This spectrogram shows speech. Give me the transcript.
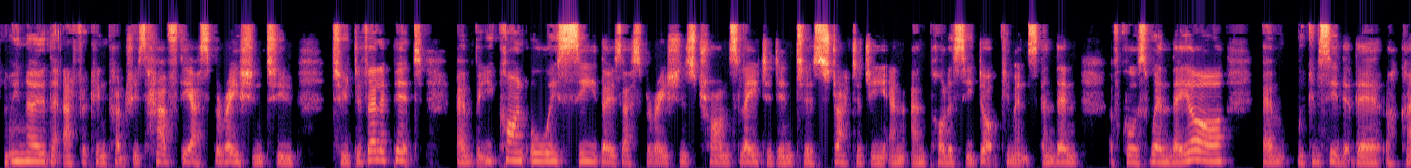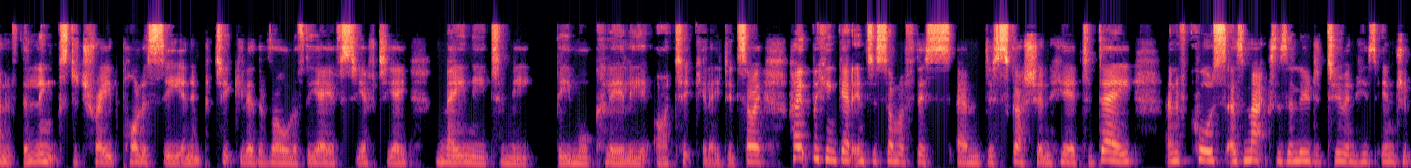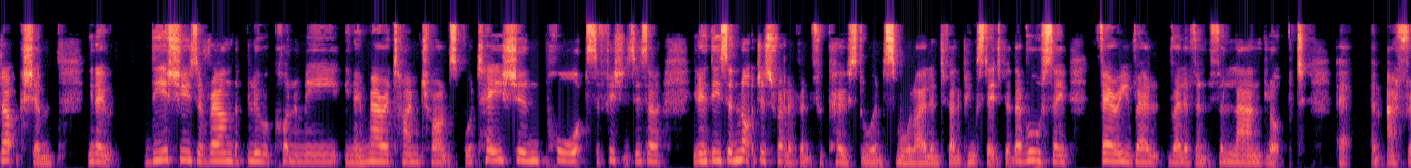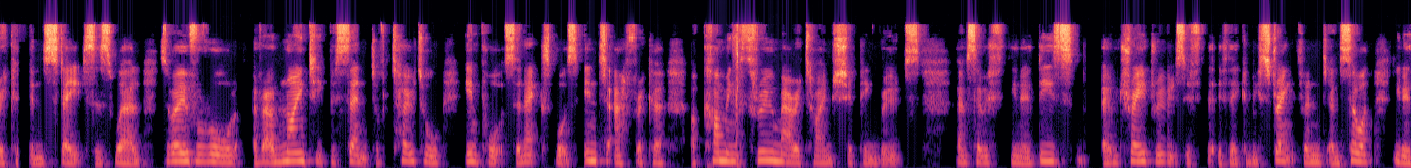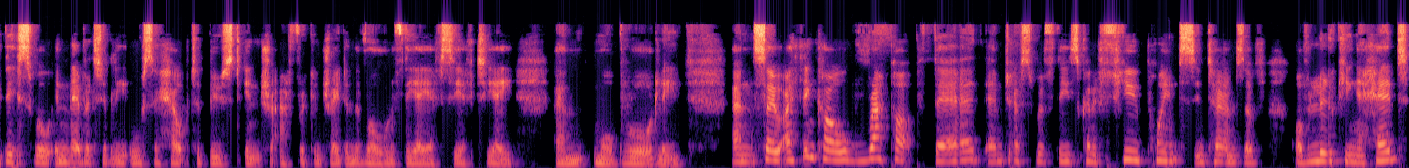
we know that African countries have the aspiration to to develop it, um, but you can't always see those aspirations translated into strategy and, and policy documents. And then, of course, when they are, um, we can see that there are kind of the links to trade policy, and in particular, the role of the AFCFTA may need to meet be more clearly articulated. So I hope we can get into some of this um, discussion here today. And of course, as Max has alluded to in his introduction, you know, the issues around the blue economy, you know, maritime transportation, ports, efficiency. So, you know, these are not just relevant for coastal and small island developing states, but they're also very re- relevant for landlocked uh, African states as well. So overall, around 90% of total imports and exports into Africa are coming through maritime shipping routes. And um, so if you know these um, trade routes, if if they can be strengthened and so on, you know this will inevitably also help to boost intra-African trade and the role of the AFCFTA um, more broadly. And so I think I'll wrap up there um, just with these kind of few points in terms of of looking ahead.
